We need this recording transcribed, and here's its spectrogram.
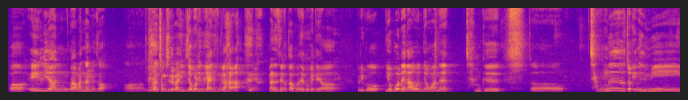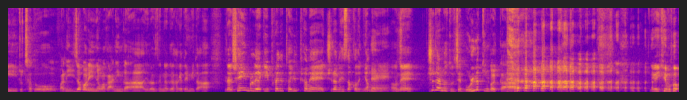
어, 에일리언과 만나면서 어, 이런 정신을 많이 잊어버린 게 아닌가라는 네. 생각도 한번 해보게 돼요. 네. 그리고 요번에 나온 영화는 참 그 어, 장르적인 의미조차도 많이 잊어버린 영화가 아닌가 이런 생각을 하게 됩니다. 일단 쉐인 블랙이 프레데터 1편에 출연했었거든요. 네, 어, 근데 출연하면서 도대체 뭘 느낀 걸까? 이게 이게 뭐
